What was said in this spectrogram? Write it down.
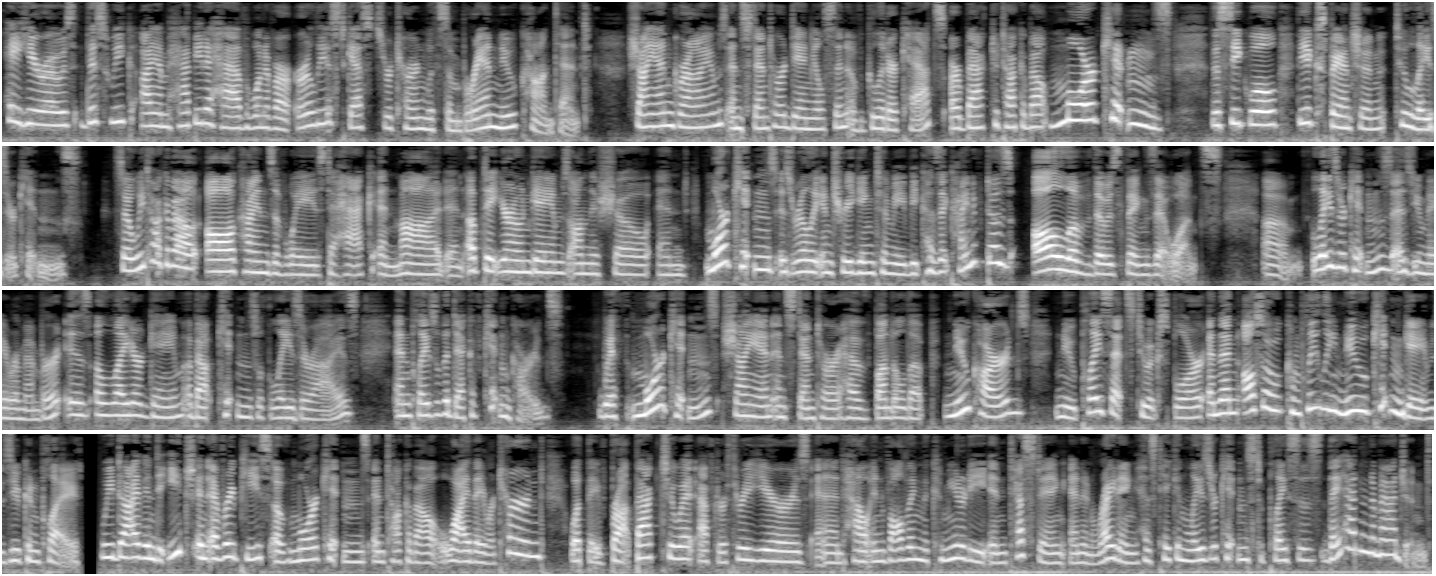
Hey, heroes. This week I am happy to have one of our earliest guests return with some brand new content. Cheyenne Grimes and Stentor Danielson of Glitter Cats are back to talk about more kittens! The sequel, the expansion to Laser Kittens. So we talk about all kinds of ways to hack and mod and update your own games on this show, and More Kittens is really intriguing to me because it kind of does all of those things at once. Um, laser Kittens, as you may remember, is a lighter game about kittens with laser eyes and plays with a deck of kitten cards. With more kittens, Cheyenne and Stentor have bundled up new cards, new playsets to explore, and then also completely new kitten games you can play. We dive into each and every piece of More Kittens and talk about why they returned, what they've brought back to it after three years, and how involving the community in testing and in writing has taken Laser Kittens to places they hadn't imagined.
